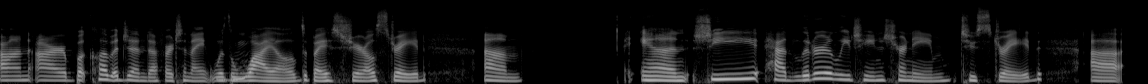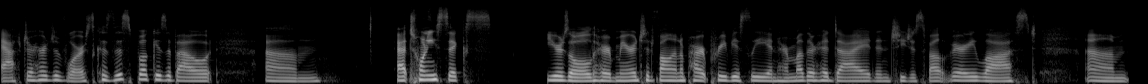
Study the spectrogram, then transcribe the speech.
on our book club agenda for tonight was Mhm. Wild by Cheryl Strayed. Um, and she had literally changed her name to Strayed uh, after her divorce because this book is about um, at 26 years old, her marriage had fallen apart previously, and her mother had died, and she just felt very lost um,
